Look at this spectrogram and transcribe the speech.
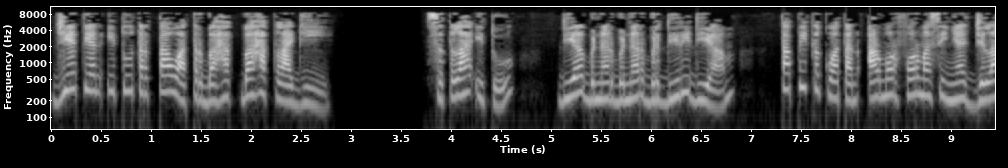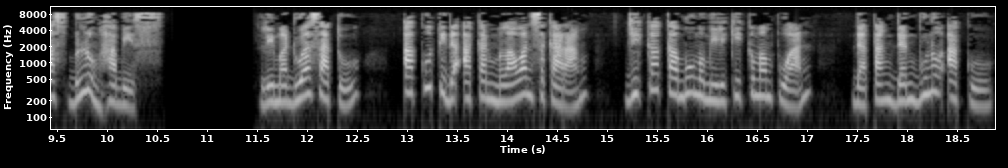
Jietian itu tertawa terbahak-bahak lagi. Setelah itu, dia benar-benar berdiri diam, tapi kekuatan armor formasinya jelas belum habis. 521, Aku tidak akan melawan sekarang, jika kamu memiliki kemampuan, datang dan bunuh aku,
